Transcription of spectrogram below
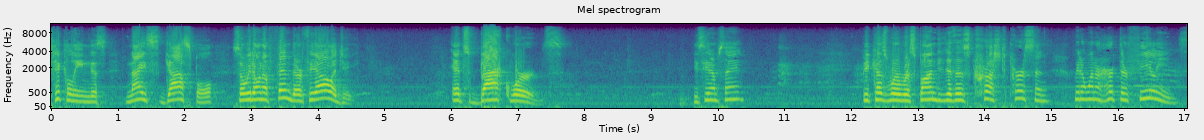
tickling, this nice gospel, so we don't offend their theology. It's backwards. You see what I'm saying? Because we're responding to this crushed person, we don't want to hurt their feelings.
